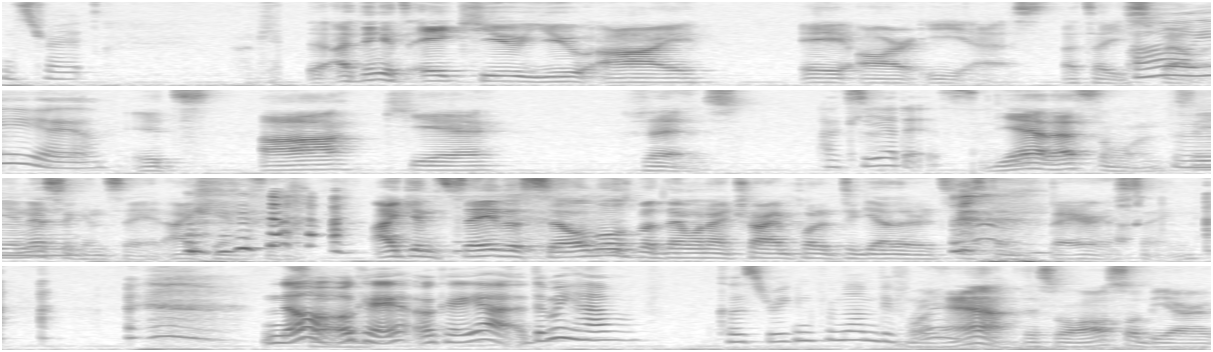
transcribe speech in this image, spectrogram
Let's try it. Okay, I think it's A Q U I A R E S. That's how you spell it. Oh it. yeah, yeah, yeah. It's Aquiares. Aquí it is. Yeah, that's the one. See, Mm. Anissa can say it. I can't say it. I can say the syllables, but then when I try and put it together, it's just embarrassing. No, So- okay, okay, yeah. Then we have Costa Rican from them before. We have. This will also be our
